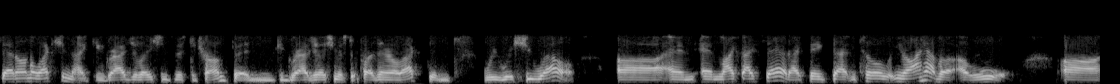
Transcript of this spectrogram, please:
said on election night, "Congratulations, Mr. Trump, and congratulations, Mr. President-elect, and we wish you well." Uh, and and like I said, I think that until you know, I have a, a rule uh,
